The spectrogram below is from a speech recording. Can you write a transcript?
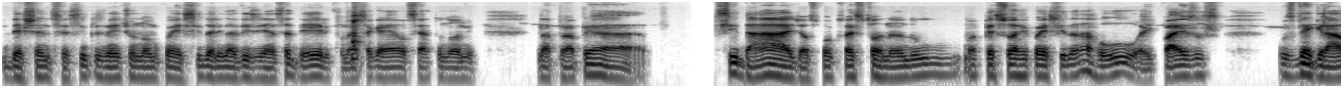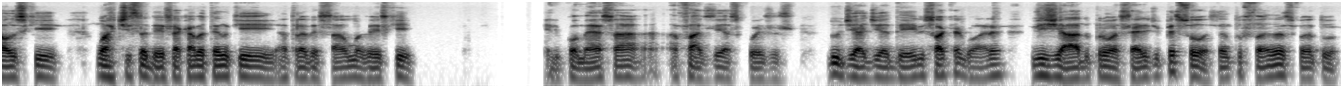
deixando de ser simplesmente um nome conhecido ali na vizinhança dele, começa a ganhar um certo nome na própria cidade, aos poucos vai se tornando um, uma pessoa reconhecida na rua, e quais os, os degraus que um artista desse acaba tendo que atravessar uma vez que ele começa a, a fazer as coisas do dia a dia dele, só que agora vigiado por uma série de pessoas, tanto fãs quanto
